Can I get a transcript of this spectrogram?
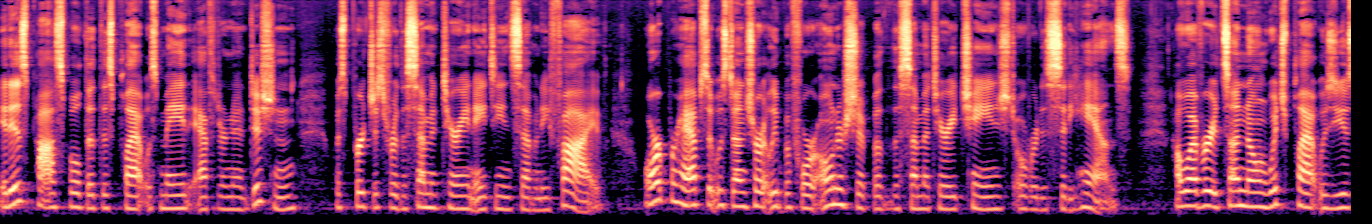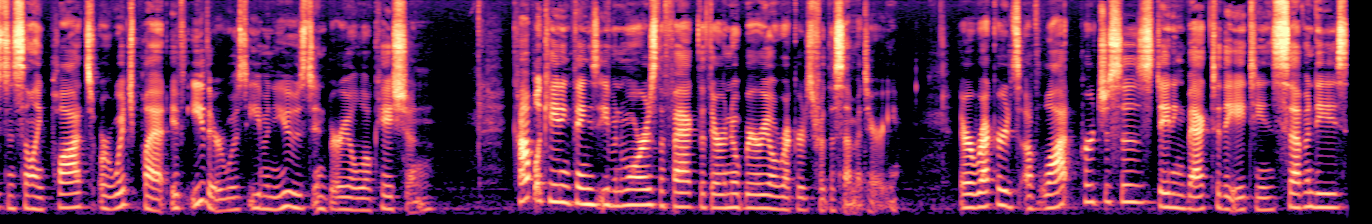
It is possible that this plat was made after an addition was purchased for the cemetery in 1875, or perhaps it was done shortly before ownership of the cemetery changed over to city hands. However, it's unknown which plat was used in selling plots or which plat, if either, was even used in burial location. Complicating things even more is the fact that there are no burial records for the cemetery. There are records of lot purchases dating back to the 1870s,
